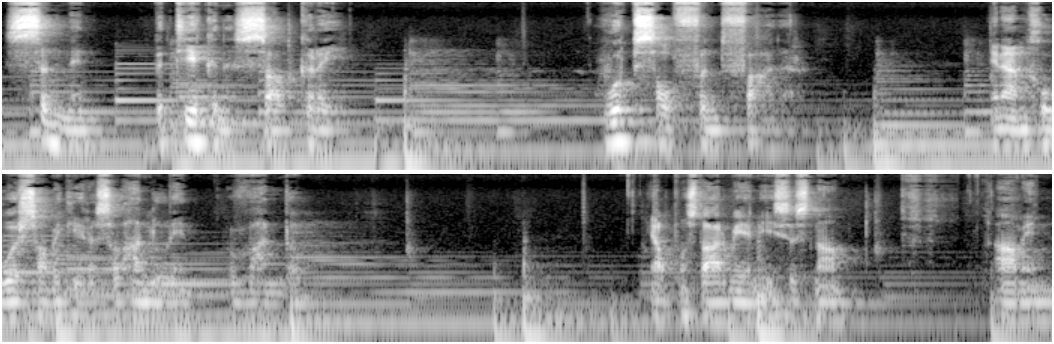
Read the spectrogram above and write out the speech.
sin en betekenis sal kry. Hoop sal vind, Vader en aan gehoorsaamheid Here sal handel en wandel. Help ons daarmee in Jesus naam. Amen.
